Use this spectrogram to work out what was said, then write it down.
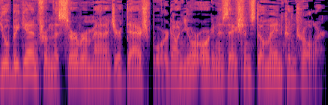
You'll begin from the Server Manager dashboard on your organization's domain controller.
